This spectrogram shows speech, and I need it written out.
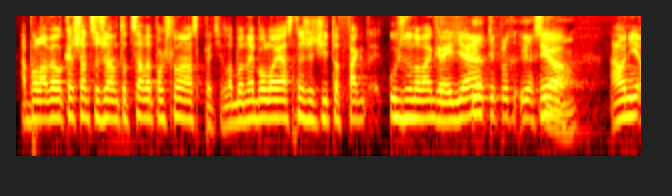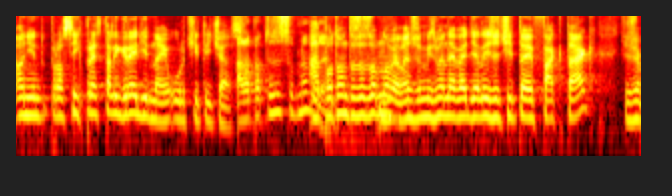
a bola veľká šanca, že nám to celé pošlo naspäť, lebo nebolo jasné, že či to fakt už znova gradia. Jo, ty pl- jasně, Jo. no. A oni, oni proste ich prestali gradiť na určitý čas. Ale pak to zase A obnovili. potom to zase obnovili, lenže my sme nevedeli, že či to je fakt tak, čiže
